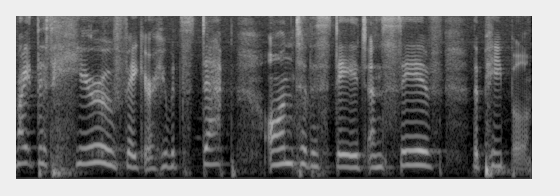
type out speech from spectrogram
right? This hero figure who would step onto the stage and save the people.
